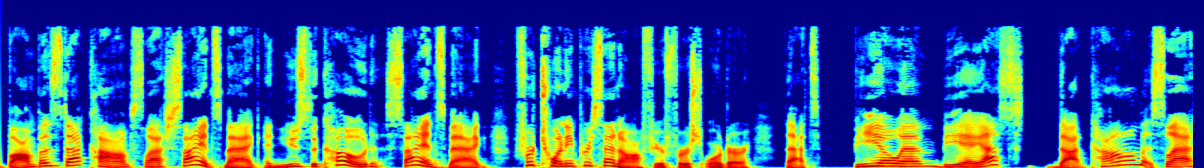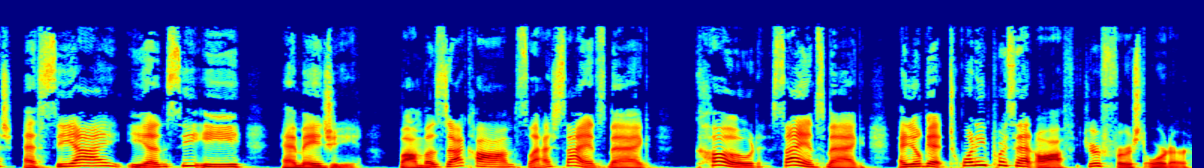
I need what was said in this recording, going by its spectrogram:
bombas.com slash sciencemag and use the code sciencemag for 20% off your first order. That's B-O-M-B-A-S dot com slash S-C-I-E-N-C-E-M-A-G. Bombas.com slash sciencemag code ScienceMag, and you'll get 20% off your first order.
